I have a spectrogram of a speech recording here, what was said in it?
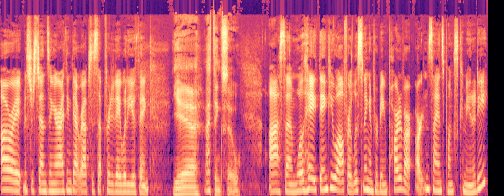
All right, Mr. Stenzinger, I think that wraps us up for today. What do you think? Yeah, I think so. Awesome. Well, hey, thank you all for listening and for being part of our Art and Science Punks community.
